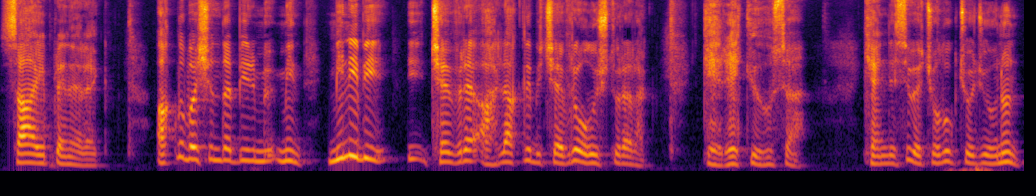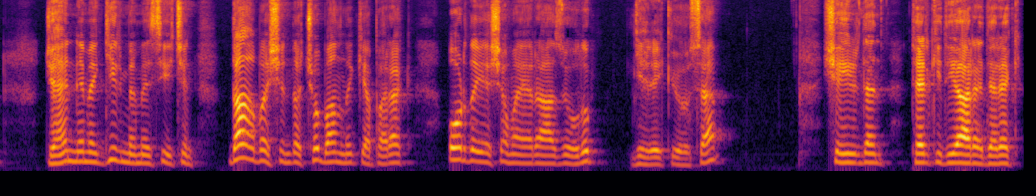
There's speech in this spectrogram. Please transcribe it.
sahiplenerek, aklı başında bir mümin, mini bir çevre, ahlaklı bir çevre oluşturarak, gerekiyorsa, kendisi ve çoluk çocuğunun cehenneme girmemesi için dağ başında çobanlık yaparak, orada yaşamaya razı olup, gerekiyorsa, şehirden terki diyar ederek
